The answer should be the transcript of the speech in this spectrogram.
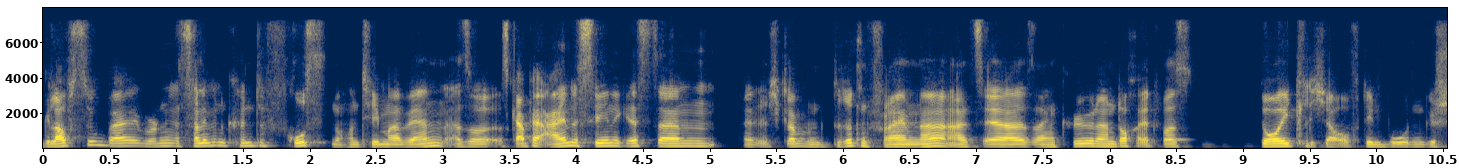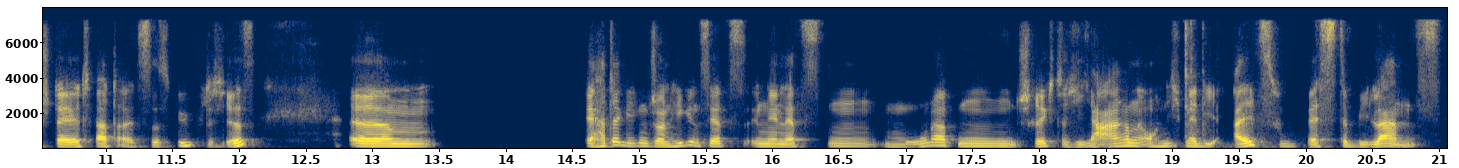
Glaubst du, bei Ronnie Sullivan könnte Frust noch ein Thema werden? Also es gab ja eine Szene gestern, äh, ich glaube im dritten Frame, ne, als er seinen Kö dann doch etwas deutlicher auf den Boden gestellt hat, als das üblich ist. Ähm, er hat ja gegen John Higgins jetzt in den letzten Monaten, Schrägstrich Jahren auch nicht mehr die allzu beste Bilanz.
